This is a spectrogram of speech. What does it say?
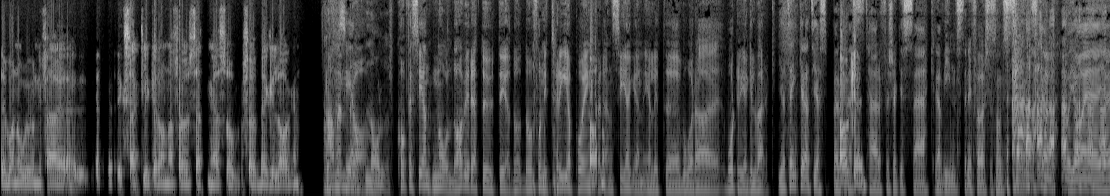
det var nog ungefär eh, exakt likadana förutsättningar för bägge lagen. Koefficient ja, noll. Koefficient noll. Då har vi rätt ut det. Då, då får ni tre poäng för den segern enligt uh, våra, vårt regelverk. Jag tänker att Jesper okay. mest här försöker säkra vinsten i försäsongssvenskan. och jag är,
